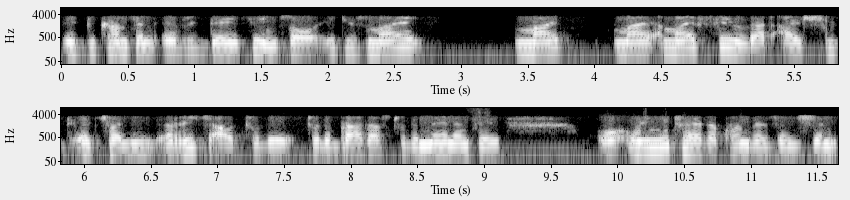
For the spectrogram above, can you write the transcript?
It becomes an everyday thing. So it is my my my my feel that I should actually reach out to the to the brothers, to the men, and say, oh, we need to have a conversation.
